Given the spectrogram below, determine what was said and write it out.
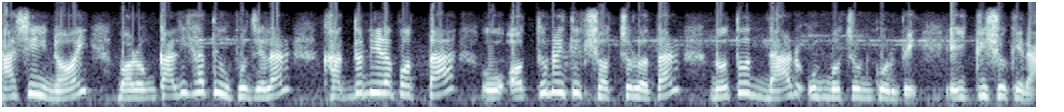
হাসিই নয় বরং কালীহাতি উপজেলার খাদ্য নিরাপত্তা ও অর্থনৈতিক সচ্ছলতার নতুন দ্বার উন্মোচন করবে এই কৃষকেরা।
